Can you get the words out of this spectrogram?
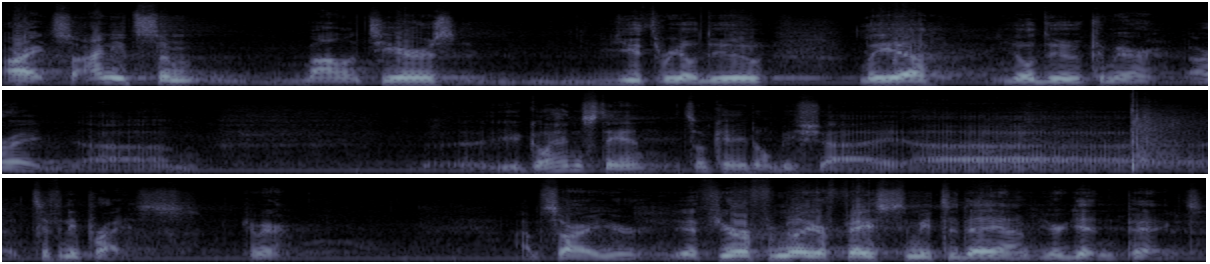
All right, so I need some volunteers. You three will do. Leah, You'll do. Come here. All right. Um, you go ahead and stand. It's okay. Don't be shy. Uh, Tiffany Price. Come here. I'm sorry. You're, if you're a familiar face to me today, I'm, you're getting picked.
